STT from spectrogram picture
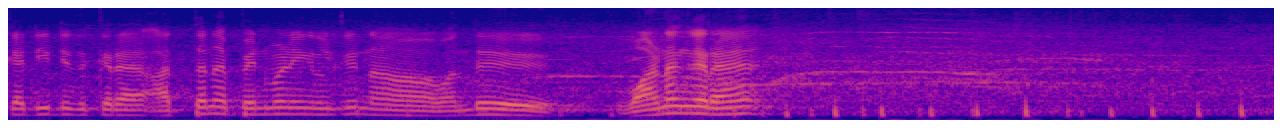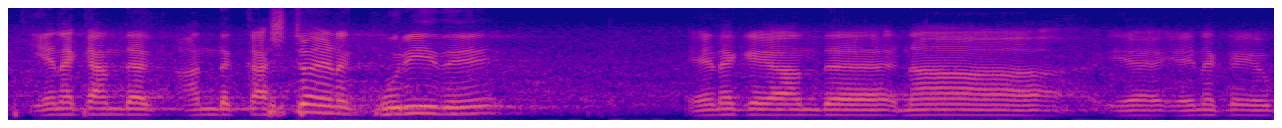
கட்டிட்டு இருக்கிற அத்தனை பெண்மணிகளுக்கு நான் வந்து வணங்குறேன். எனக்கு அந்த அந்த கஷ்டம் எனக்கு புரியுது. எனக்கு அந்த நான் எ- எனக்கு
